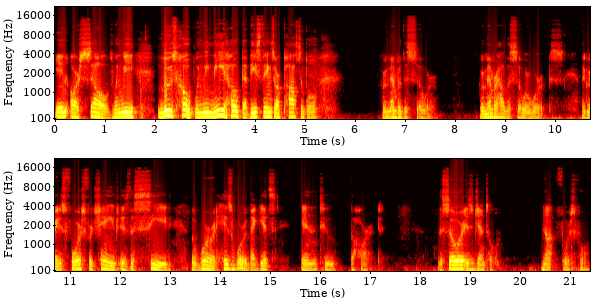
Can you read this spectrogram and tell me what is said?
in ourselves, when we lose hope, when we need hope that these things are possible, remember the sower. Remember how the sower works. The greatest force for change is the seed, the word, his word that gets into the heart. The sower is gentle, not forceful.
